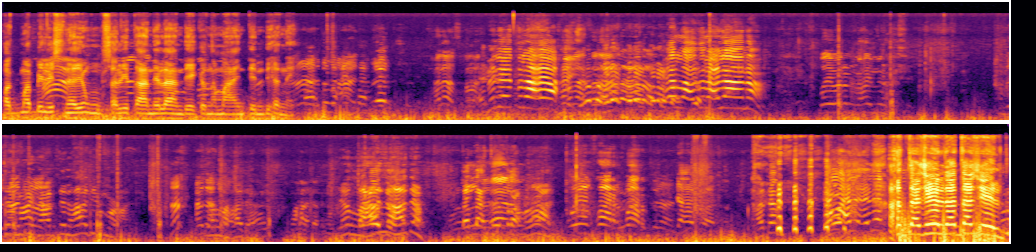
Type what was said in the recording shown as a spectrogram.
pag mabilis na yung salita nila hindi ko na maintindihan eh Data Shield.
